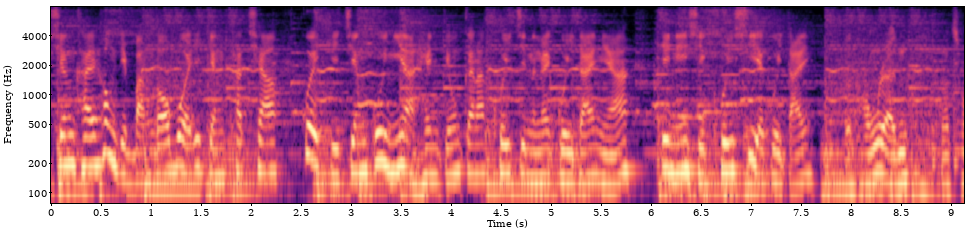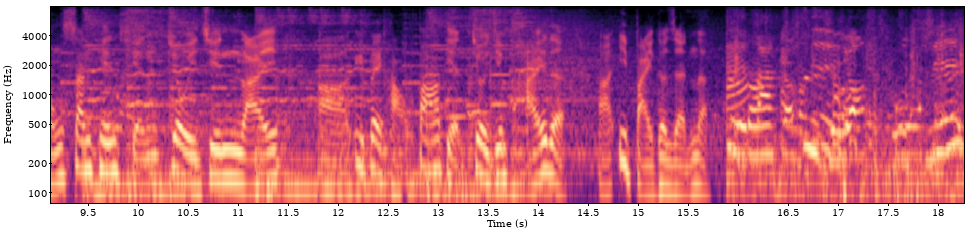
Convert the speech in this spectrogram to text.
先开放伫网络买已经塞车，过去前几年啊，现场敢若开一两个柜台尔，今年是开四个柜台。同仁从三天前就已经来啊预备好，八点就已经排的啊一百个人了。八四九五十。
